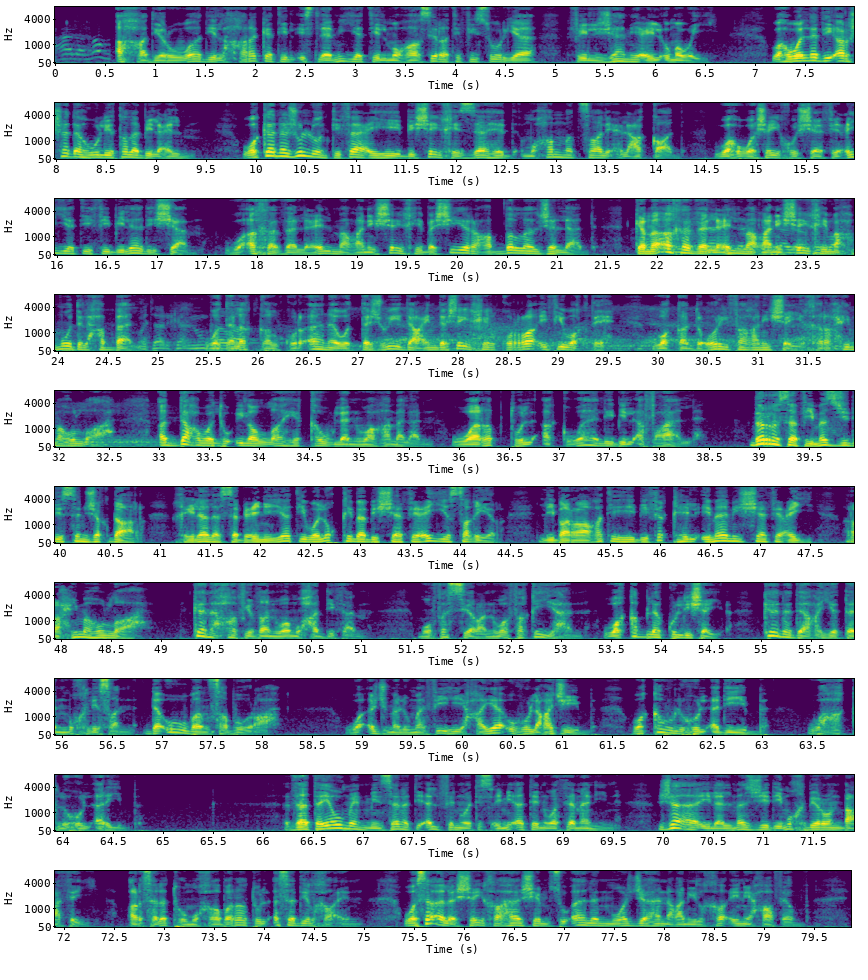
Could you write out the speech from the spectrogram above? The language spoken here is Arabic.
أحد رواد الحركة الإسلامية المعاصرة في سوريا في الجامع الأموي وهو الذي أرشده لطلب العلم. وكان جل انتفاعه بالشيخ الزاهد محمد صالح العقاد وهو شيخ الشافعية في بلاد الشام وأخذ العلم عن الشيخ بشير عبد الله الجلاد كما أخذ العلم عن الشيخ محمود الحبال وتلقى القرآن والتجويد عند شيخ القراء في وقته وقد عرف عن الشيخ رحمه الله الدعوة إلى الله قولا وعملا وربط الأقوال بالأفعال. درس في مسجد السنجقدار خلال السبعينيات ولقب بالشافعي الصغير لبراعته بفقه الإمام الشافعي رحمه الله. كان حافظا ومحدثا. مفسرا وفقيها. وقبل كل شيء كان داعية مخلصا دؤوبا صبورا. وأجمل ما فيه حياؤه العجيب وقوله الأديب وعقله الأريب. ذات يوم من سنة 1980 جاء إلى المسجد مخبر بعثي. أرسلته مخابرات الأسد الخائن. وسأل الشيخ هاشم سؤالا موجها عن الخائن حافظ.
